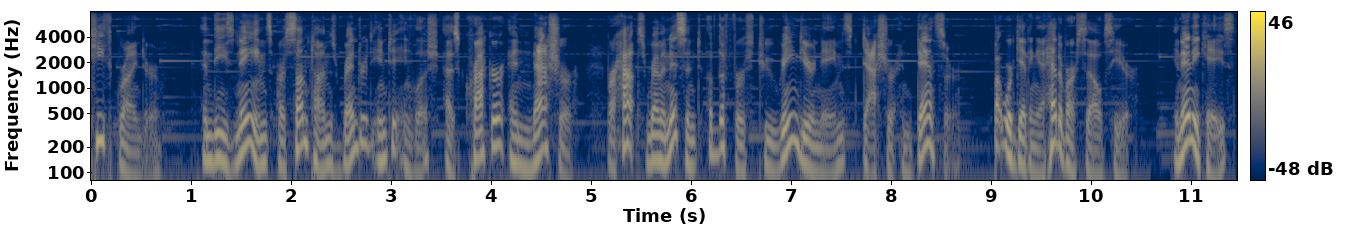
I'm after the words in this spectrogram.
teeth grinder and these names are sometimes rendered into English as Cracker and Gnasher, perhaps reminiscent of the first two reindeer names Dasher and Dancer. But we're getting ahead of ourselves here. In any case,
